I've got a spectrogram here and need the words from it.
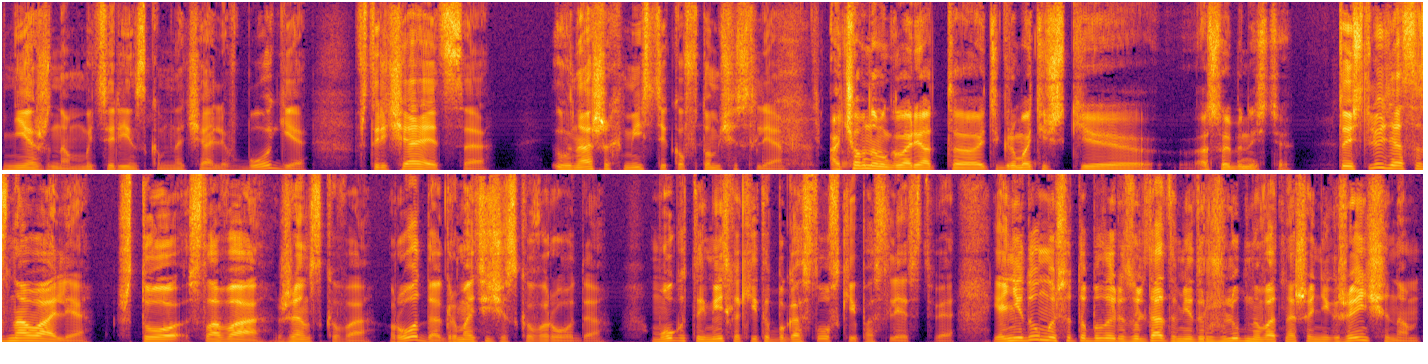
нежном материнском начале в Боге встречается и у наших мистиков в том числе. О чем нам говорят э, эти грамматические особенности? То есть люди осознавали, что слова женского рода, грамматического рода, могут иметь какие-то богословские последствия. Я не думаю, что это было результатом недружелюбного отношения к женщинам.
